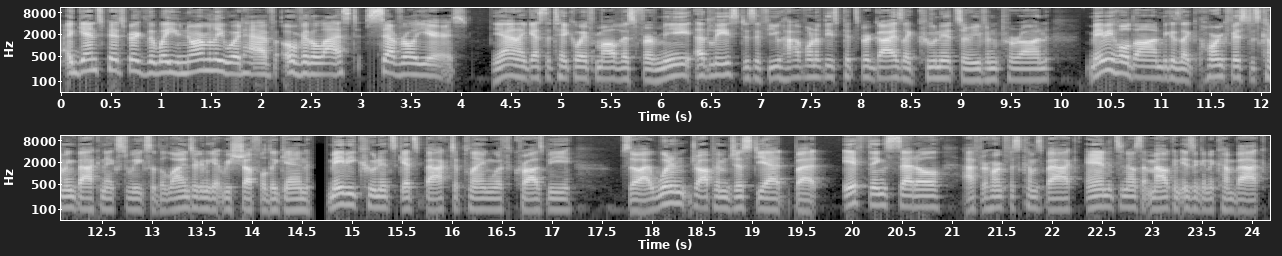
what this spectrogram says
against Pittsburgh the way you normally would have over the last several years. Yeah, and I guess the takeaway from all this, for me at least, is if you have one of these Pittsburgh guys like Kunitz or even Perron, maybe hold on because like Hornqvist is coming back next week, so the lines are going to get reshuffled again. Maybe Kunitz gets back to playing with Crosby, so I wouldn't drop him just yet, but if things settle after Hornqvist comes back and it's announced that Malkin isn't going to come back,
